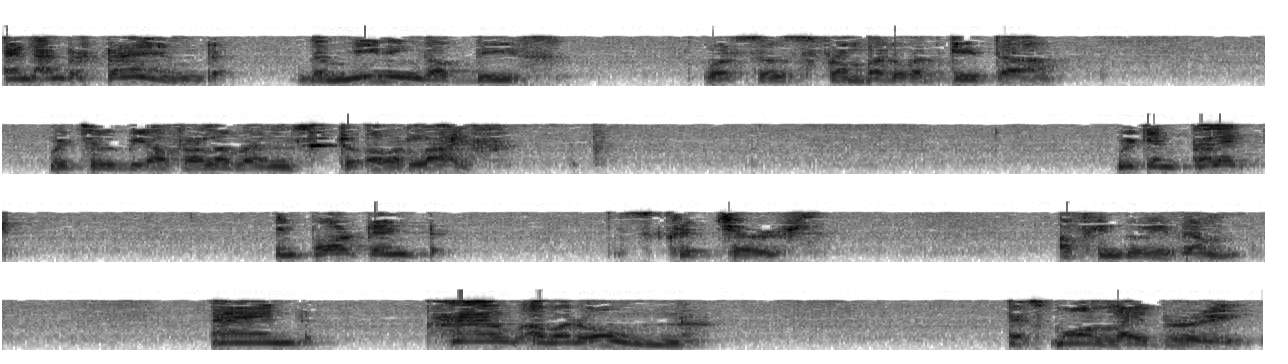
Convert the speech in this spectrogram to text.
and understand the meaning of these verses from Bhagavad Gita which will be of relevance to our life. We can collect important scriptures of Hinduism and have our own a small library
